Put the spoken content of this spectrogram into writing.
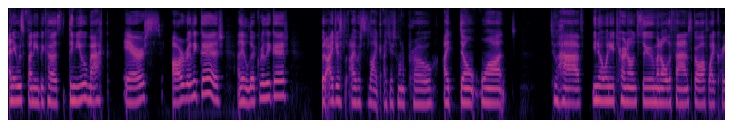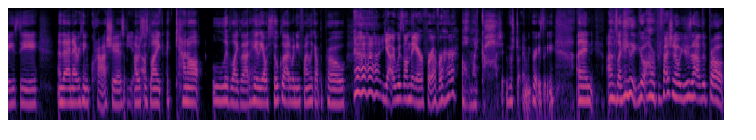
And it was funny because the new Mac Airs are really good and they look really good. But I just, I was like, I just want a pro. I don't want to have, you know, when you turn on Zoom and all the fans go off like crazy and then everything crashes. I was just like, I cannot live like that. Hailley, I was so glad when you finally got the pro. yeah, I was on the air forever. Oh my God, it was driving me crazy. And I was like, Hailley, you are a professional. You should have the pro.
